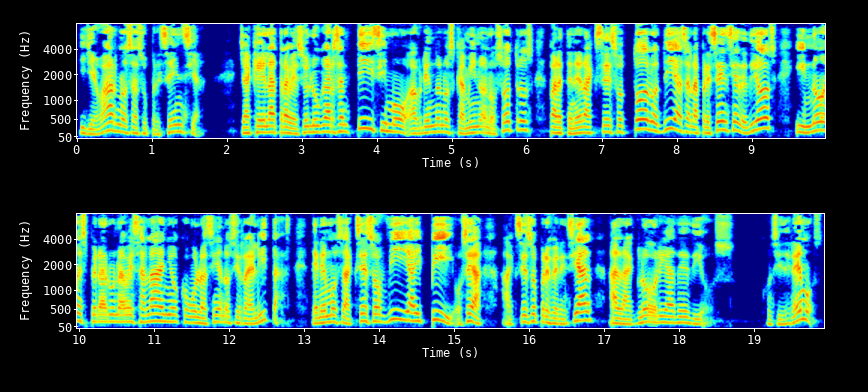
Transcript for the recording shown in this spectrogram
y llevarnos a su presencia, ya que Él atravesó el lugar santísimo, abriéndonos camino a nosotros para tener acceso todos los días a la presencia de Dios y no esperar una vez al año como lo hacían los israelitas. Tenemos acceso VIP, o sea, acceso preferencial a la gloria de Dios. Consideremos,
